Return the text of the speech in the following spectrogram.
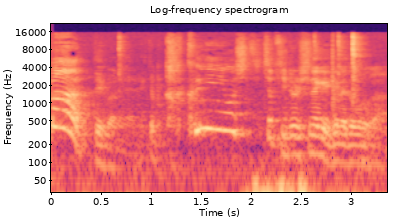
まあっていうかねでも確認をしちょっといろいろしなきゃいけないところが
